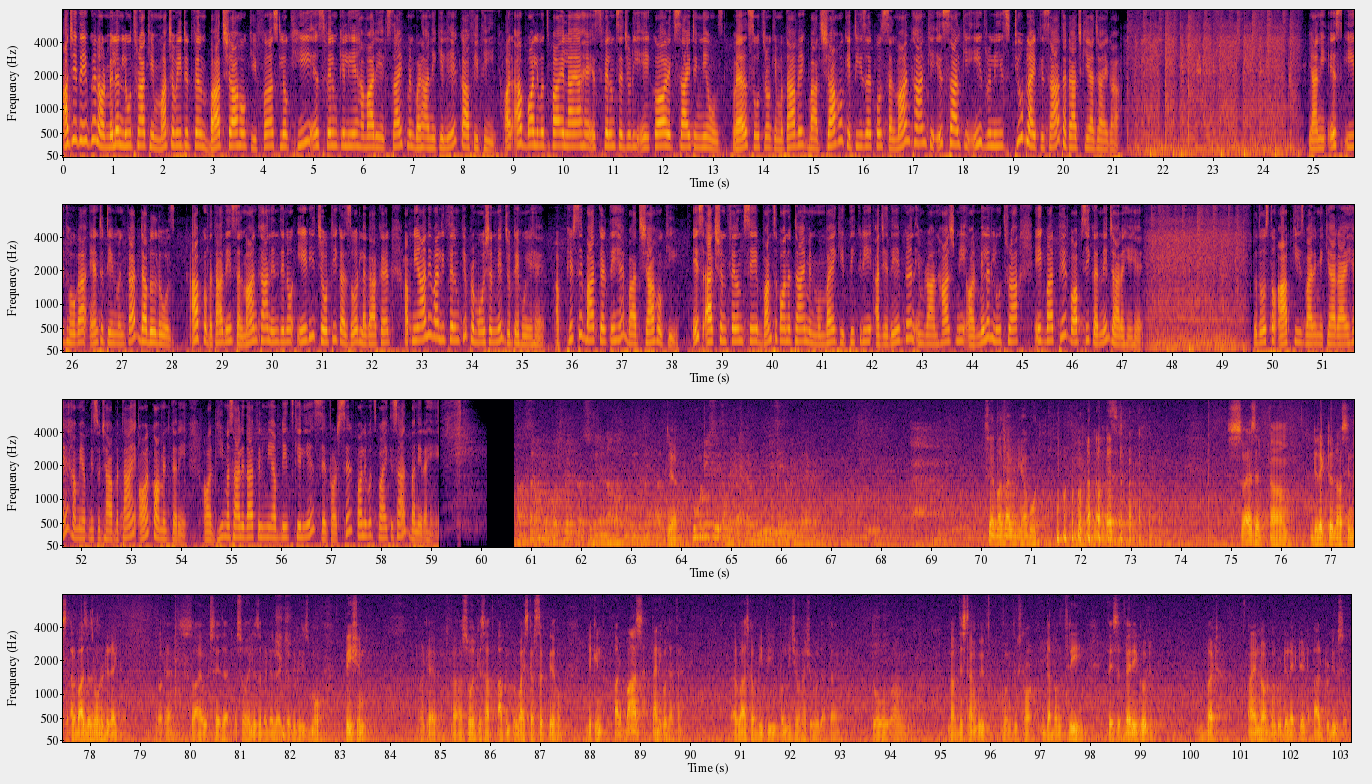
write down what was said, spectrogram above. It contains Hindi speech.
अजय देवगन और मिलन लूथरा की मच अवेटेड फ़िल्म बादशाहों की फ़र्स्ट लुक ही इस फ़िल्म के लिए हमारी एक्साइटमेंट बढ़ाने के लिए काफ़ी थी। और अब बॉलीवुड स्पाई लाया है इस फ़िल्म से जुड़ी एक और एक्साइटिंग न्यूज़ वेल well, सूत्रों के मुताबिक बादशाहों के टीजर को सलमान खान की इस साल की ईद रिलीज़ ट्यूबलाइट के साथ अटैच किया जाएगा। यानी इस ईद होगा एंटरटेनमेंट का डबल डोज आपको बता दें, सलमान खान इन दिनों एड़ी चोटी का ज़ोर लगाकर अपनी आने वाली फ़िल्म के प्रमोशन में जुटे हुए हैं। अब फिर से बात करते हैं बादशाहों की। इस एक्शन फ़िल्म से once upon a time in Mumbai की तिकड़ी अजय देवगन, इमरान हाशमी और मिलन लूथरा एक बार फिर वापसी करने जा रहे हैं। तो दोस्तों आपकी इस बारे में क्या राय है हमें अपने सुझाव बताएँ और कमेंट करें। और भी मसालेदार फिल्मी अपडेट्स के लिए सिर्फ़ और सिर्फ़ बॉलीवुड स्पाई के साथ बने रहे। So as a um, director now, since Arbaz doesn't want to direct, okay, so I would say that Sohail is a better director because he's more patient. Okay, uh, Sohail के साथ आप improvise कर सकते हो, लेकिन अरबाज पैनिक हो जाता है अरबाज का बीपी ऊपर नीचे होना शुरू हो जाता है तो now this time we're going to start Dabang 3 there is a very good but I'm not going to direct it I'll produce it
